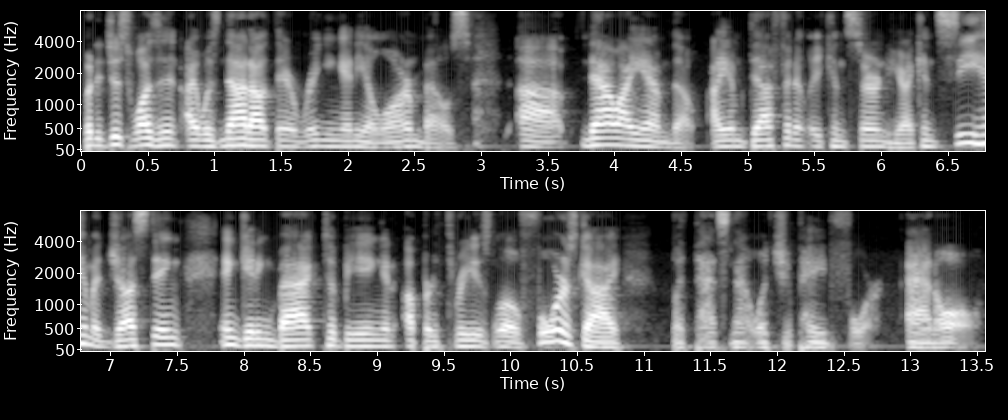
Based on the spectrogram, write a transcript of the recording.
but it just wasn't, I was not out there ringing any alarm bells. Uh, now I am, though. I am definitely concerned here. I can see him adjusting and getting back to being an upper threes, low fours guy, but that's not what you paid for at all.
